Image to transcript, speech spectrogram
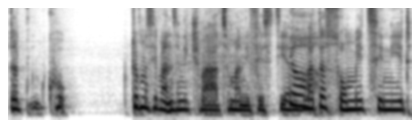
da tut man sich wahnsinnig schwer zu manifestieren. Ja. Man sammelt sich nicht.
